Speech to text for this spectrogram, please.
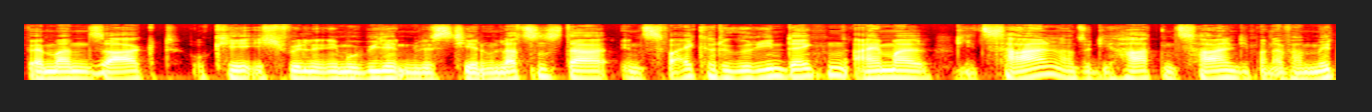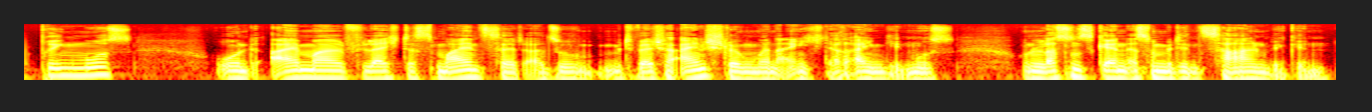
wenn man sagt, okay, ich will in Immobilien investieren? Und lass uns da in zwei Kategorien denken. Einmal die Zahlen, also die harten Zahlen, die man einfach mitbringen muss. Und einmal vielleicht das Mindset, also mit welcher Einstellung man eigentlich da reingehen muss. Und lass uns gerne erstmal mit den Zahlen beginnen.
